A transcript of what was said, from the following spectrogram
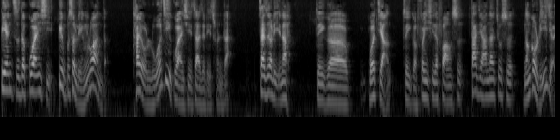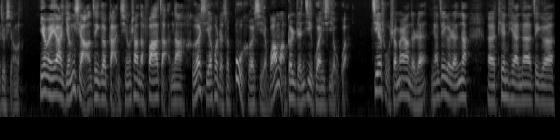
编织的关系并不是凌乱的，它有逻辑关系在这里存在。在这里呢，这个我讲这个分析的方式，大家呢就是能够理解就行了。因为啊，影响这个感情上的发展呢，和谐或者是不和谐，往往跟人际关系有关。接触什么样的人？你看这个人呢，呃，天天呢，这个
